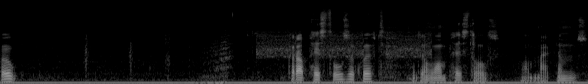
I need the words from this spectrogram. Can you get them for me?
Oh. Got our pistols equipped. We don't want pistols, want magnums.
